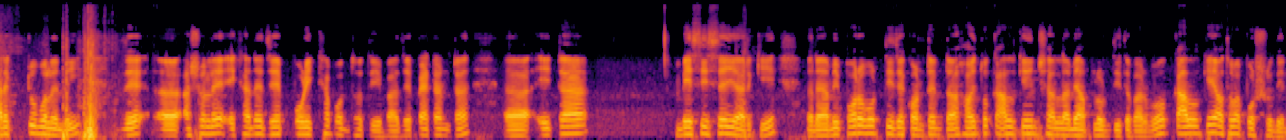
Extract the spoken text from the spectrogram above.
আরেকটু বলে নিই। যে আসলে এখানে যে পরীক্ষা পদ্ধতি বা যে প্যাটার্নটা এটা বেসিসেই আর কি। মানে আমি পরবর্তী যে কন্টেন্টটা হয়তো কালকে ইনশাল্লাহ আমি আপলোড দিতে পারব। কালকে অথবা পরশুদিন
